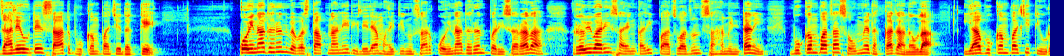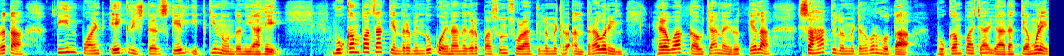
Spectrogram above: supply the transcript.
झाले होते सात भूकंपाचे धक्के. कोयना धरण व्यवस्थापनाने दिलेल्या माहितीनुसार कोयना धरण परिसराला रविवारी सायंकाळी पाच वाजून सहा मिनिटांनी भूकंपाचा सौम्य धक्का जाणवला. या भूकंपाची तीव्रता तीन पॉईंट एक रिश्टर स्केल इतकी नोंदणी आहे. भूकंपाचा केंद्रबिंदू कोयनानगरपासून सोळा किलोमीटर अंतरावरील हेळवाक गावच्या नैऋत्येला सहा किलोमीटरवर होता. भूकंपाच्या या धक्क्यामुळे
